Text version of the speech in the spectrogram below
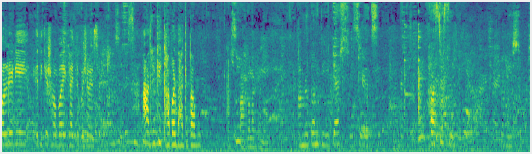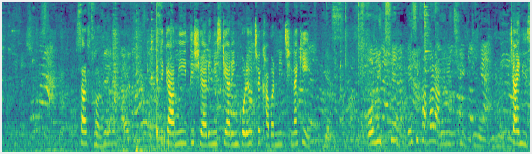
অলরেডি এদিকে সবাই খাইতে বসে হয়েছে আজও কি খাবার ভাগে পাবো? পাবো না কেন? আমরা তো অনেক লেটে আসছি সার্ভ করো। এদিকে আমি ইতি শেয়ারিং ইজ কেয়ারিং করে হচ্ছে খাবার নিচ্ছি নাকি? ও নিচ্ছে বেশি খাবার আমি নিচ্ছি চাইনিজ।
